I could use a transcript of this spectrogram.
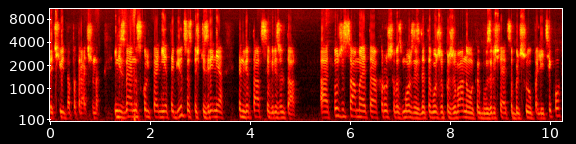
очевидно, потрачено. И не знаю, насколько они это бьются с точки зрения конвертации в результат. А то же самое это хорошая возможность для того же Поживанова как бы возвращается в большую политику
